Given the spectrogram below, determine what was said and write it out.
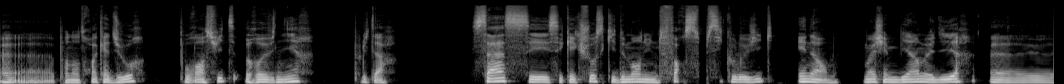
euh, pendant 3-4 jours pour ensuite revenir plus tard. Ça, c'est quelque chose qui demande une force psychologique énorme. Moi, j'aime bien me dire euh,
